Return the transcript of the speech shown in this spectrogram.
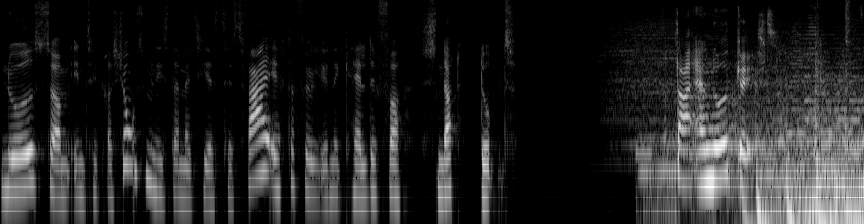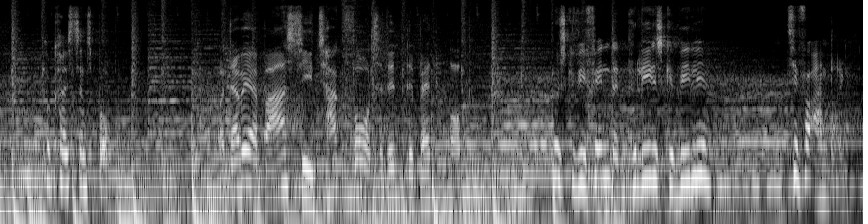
noget som integrationsminister Mathias Tesfaye efterfølgende kaldte for snot dumt. Der er noget galt på Christiansborg. Og der vil jeg bare sige tak for at tage den debat op. Nu skal vi finde den politiske vilje til forandring.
